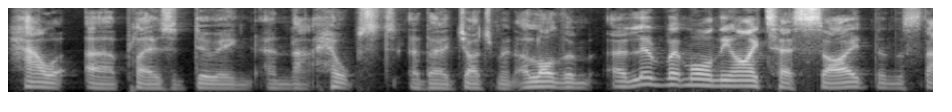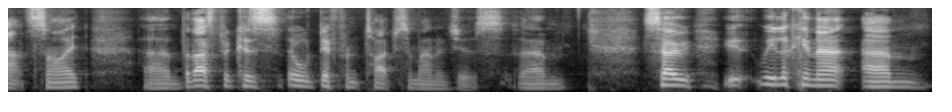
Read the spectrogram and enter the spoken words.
how uh, players are doing, and that helps their judgment. A lot of them a little bit more on the eye test side than the stats side, um, but that's because they're all different types of managers. Um, so we're looking at um,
